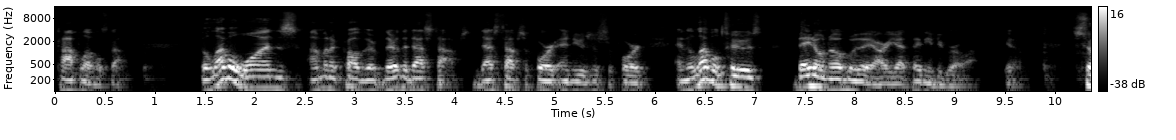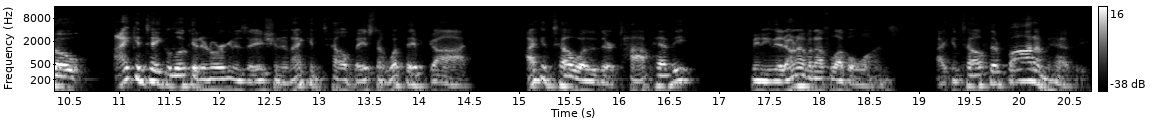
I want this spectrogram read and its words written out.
top level stuff. The level ones, I'm going to call them, they're the desktops, desktop support, end user support. And the level twos, they don't know who they are yet. They need to grow up, you know. So I can take a look at an organization and I can tell based on what they've got, I can tell whether they're top heavy, meaning they don't have enough level ones, I can tell if they're bottom heavy.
